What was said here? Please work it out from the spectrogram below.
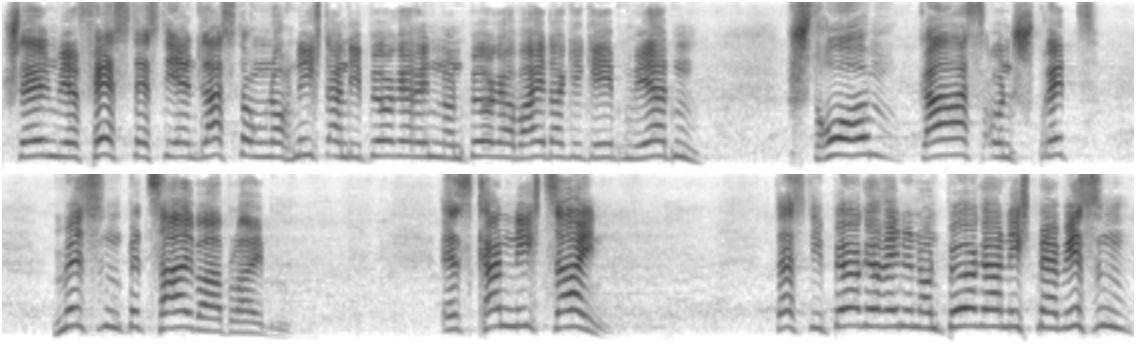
stellen wir fest, dass die Entlastungen noch nicht an die Bürgerinnen und Bürger weitergegeben werden. Strom, Gas und Sprit müssen bezahlbar bleiben. Es kann nicht sein, dass die Bürgerinnen und Bürger nicht mehr wissen,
